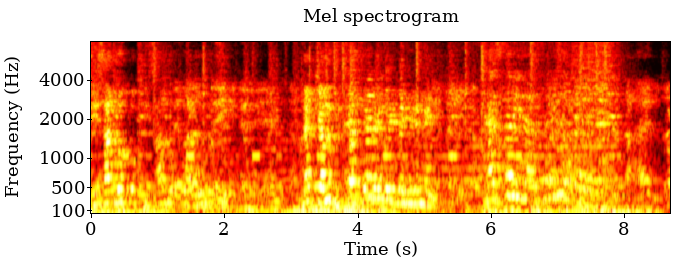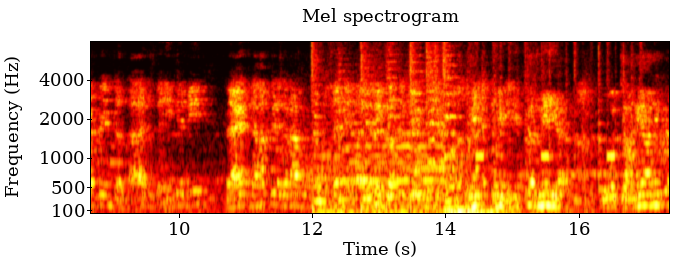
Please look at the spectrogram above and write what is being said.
किसान लोग को किसान लोग को बहुत मैं चलूँ पे कोई दलील नहीं चलता है दूसरा ट्रेन चलता है तो कहीं पे भी ट्रैक जहाँ पे अगर आप अंदर नहीं है। तो वो जाने आने का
